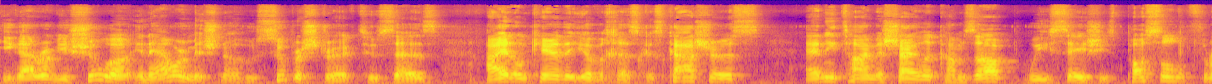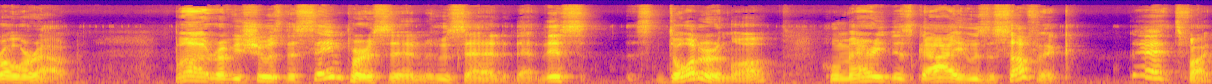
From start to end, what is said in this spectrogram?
You got Rav Yeshua in our Mishnah, who's super strict, who says, I don't care that you have a cheskes kashrus. Anytime a shaila comes up, we say she's puzzle, throw her out. But Rav Yeshua is the same person who said that this daughter-in-law who married this guy who's a safek, eh, it's fine.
